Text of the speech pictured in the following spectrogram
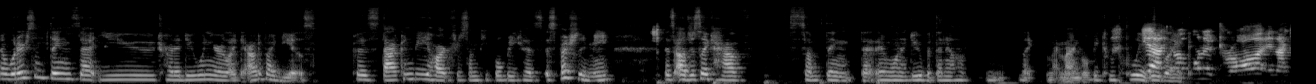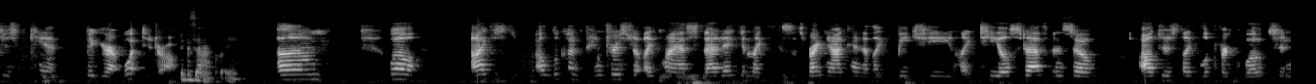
Now, what are some things that you try to do when you're like out of ideas? Because that can be hard for some people. Because especially me, is I'll just like have something that I want to do, but then I'll have mm, like my mind will be completely yeah, I don't want to draw, and I just can't figure out what to draw. Exactly. Um, well, I just I'll look on Pinterest at like my aesthetic and like because it's right now kind of like beachy and like teal stuff, and so I'll just like look for quotes and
